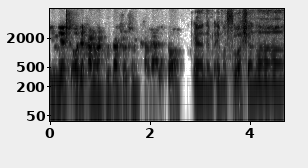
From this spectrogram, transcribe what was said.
אם יש עוד אחד מהקבוצה שלו שמתחרה על התואר. כן, הם, הם עשו השנה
